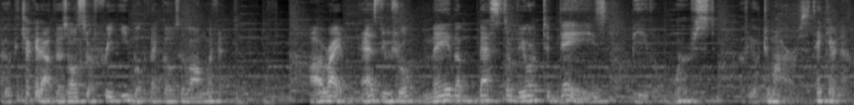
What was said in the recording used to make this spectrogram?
I hope you check it out. There's also a free ebook that goes along with it. All right, as usual, may the best of your todays be the worst of your tomorrows. Take care now.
